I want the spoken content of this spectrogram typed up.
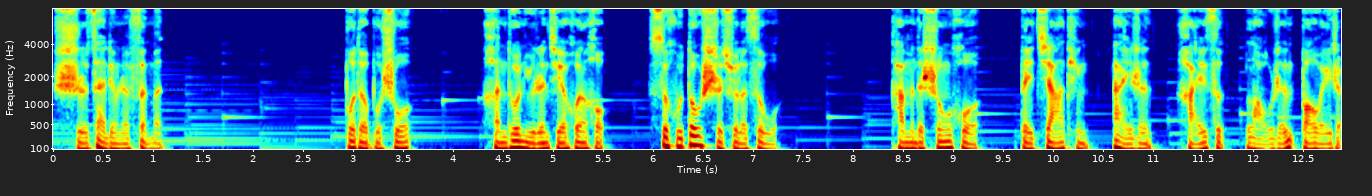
实在令人愤懑。不得不说，很多女人结婚后似乎都失去了自我，她们的生活被家庭、爱人、孩子、老人包围着，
